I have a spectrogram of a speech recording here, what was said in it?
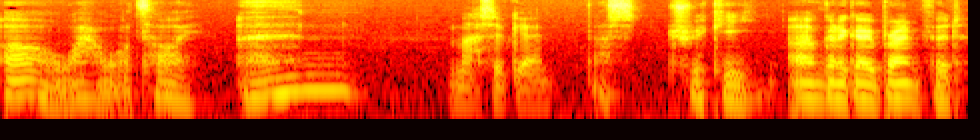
Oh wow, what a tie! Um, Massive game. That's tricky. I'm going to go Brentford.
